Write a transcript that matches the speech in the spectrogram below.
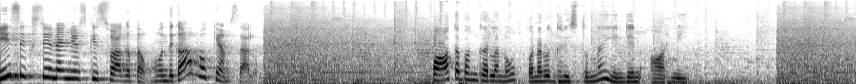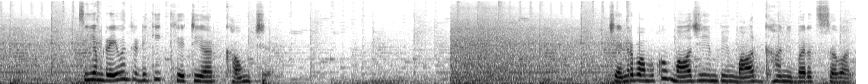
ఈ సిక్స్టీ నైన్ న్యూస్కి స్వాగతం. ముందుగా ముఖ్యాంశాలు. పాత బంకర్లను పునరుద్ధరిస్తున్న ఇండియన్ ఆర్మీ. సీఎం రేవంత్ రెడ్డికి కేటీఆర్ కౌంట్ చంద్రబాబుకు మాజీ ఎంపీ మార్గాని భరత్ సవాల్.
